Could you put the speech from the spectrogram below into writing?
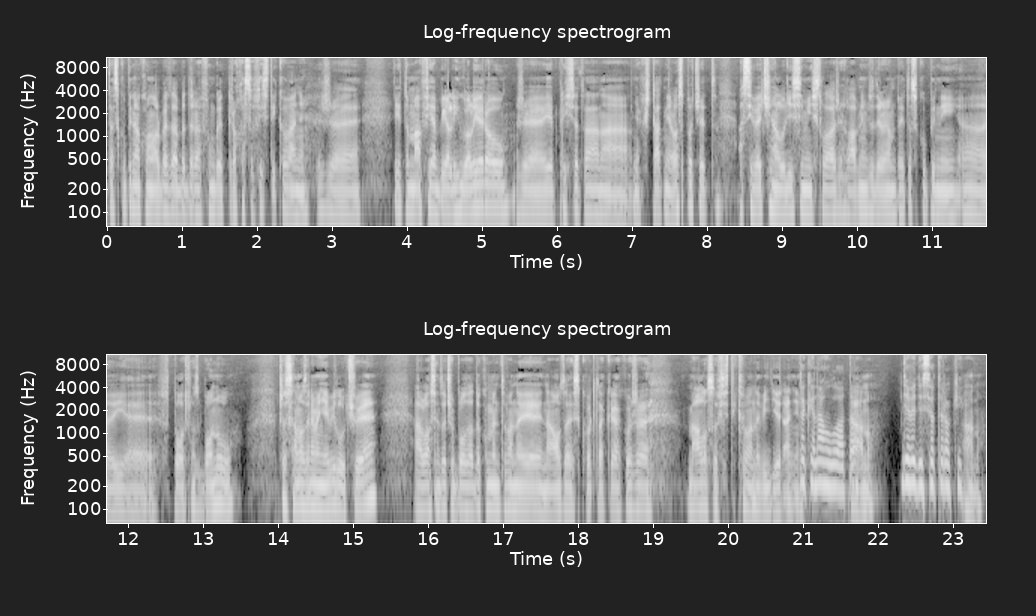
tá skupina okolo Norberta Bedera funguje trocha sofistikovane, že je to mafia bielých golierov, že je prisatá na nejak štátny rozpočet. Asi väčšina ľudí si myslela, že hlavným zdrojom tejto skupiny eh, je spoločnosť Bonul, čo samozrejme nevylučuje. A vlastne to, čo bolo zadokumentované, je naozaj skôr také akože málo sofistikované vydieranie. Také nahuláta. Áno. 90. roky. Áno.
